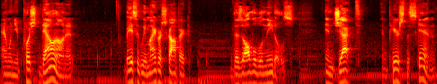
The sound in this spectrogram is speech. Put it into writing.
and when you push down on it, basically microscopic dissolvable needles inject and pierce the skin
